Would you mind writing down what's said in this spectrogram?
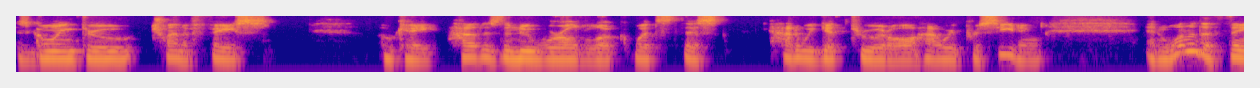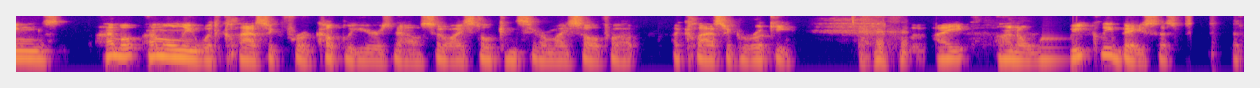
is going through trying to face okay, how does the new world look? What's this? How do we get through it all? How are we proceeding? And one of the things I'm, I'm only with Classic for a couple of years now, so I still consider myself a, a Classic rookie. I, on a weekly basis, if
